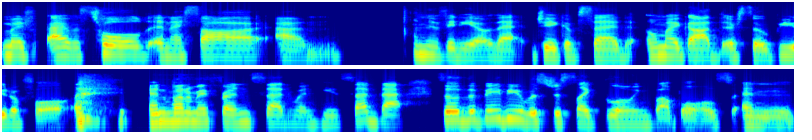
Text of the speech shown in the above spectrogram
my I was told and I saw um, in the video that Jacob said, "Oh my God, they're so beautiful." and one of my friends said when he said that, so the baby was just like blowing bubbles and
